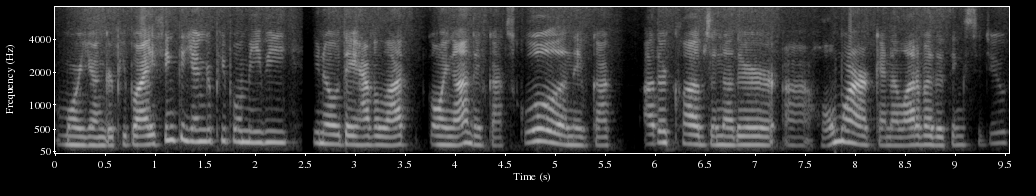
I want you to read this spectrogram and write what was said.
more younger people. I think the younger people maybe you know they have a lot going on. They've got school and they've got other clubs and other uh, homework and a lot of other things to do.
